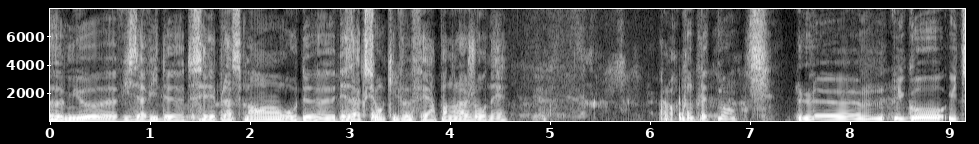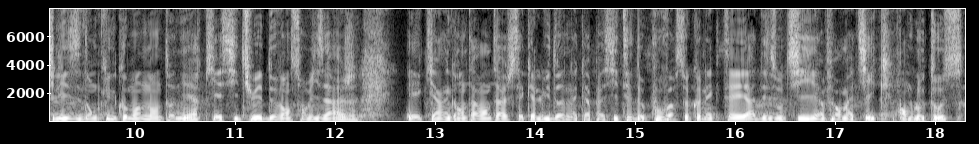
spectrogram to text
euh, mieux vis-à-vis de, de ses déplacements ou de, des actions qu'il veut faire pendant la journée? Alors complètement. Le Hugo utilise donc une commande mentonnière qui est située devant son visage et qui a un grand avantage, c'est qu'elle lui donne la capacité de pouvoir se connecter à des outils informatiques en Bluetooth.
